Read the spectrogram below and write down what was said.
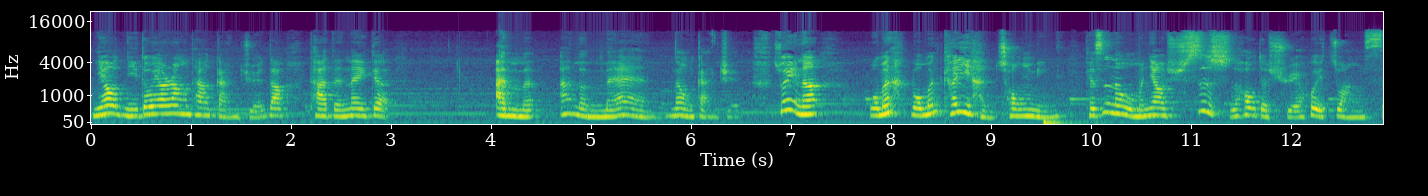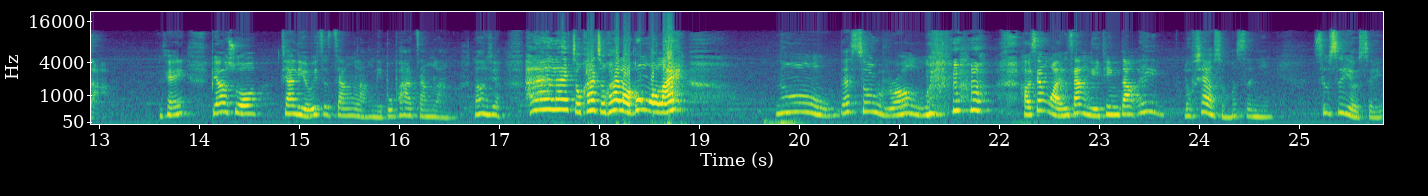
你要你都要让他感觉到他的那个 I'm a, I'm a man 那种感觉。所以呢，我们我们可以很聪明，可是呢，我们要是时候的学会装傻。OK，不要说家里有一只蟑螂，你不怕蟑螂，然后你就来来来，走开走开，老公我来。No, that's so wrong。好像晚上你听到，哎，楼下有什么声音？是不是有谁？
